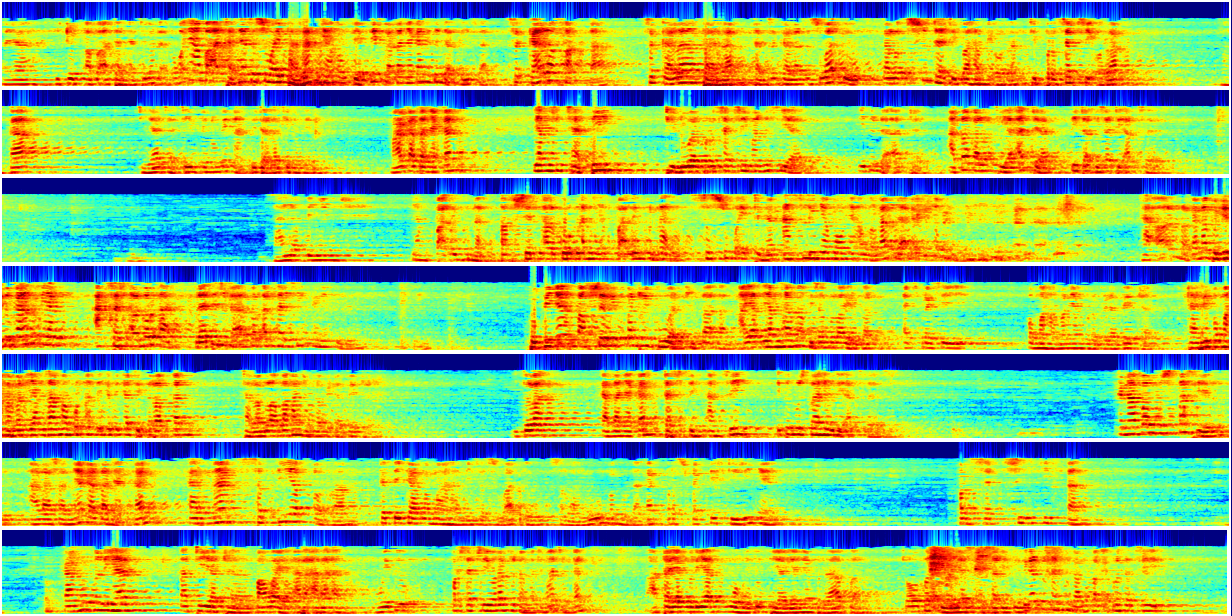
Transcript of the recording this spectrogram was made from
saya hidup apa adanya juga enggak. Pokoknya apa adanya sesuai barangnya objektif katanya kan itu tidak bisa. Segala fakta, segala barang dan segala sesuatu kalau sudah dipahami orang, dipersepsi orang, maka dia jadi fenomena, tidak lagi nomina. Maka katanya kan yang sejati di luar persepsi manusia itu tidak ada. Atau kalau dia ada, tidak bisa diakses. Saya ingin yang paling benar, tafsir Al-Quran yang paling benar, sesuai dengan aslinya maunya Allah. Kan tidak ada gitu. Ono, karena begitu kamu yang akses Al-Quran, berarti sudah Al-Quran versi itu. Buktinya tafsir itu kan ribuan, jutaan. Ayat yang sama bisa melahirkan ekspresi pemahaman yang berbeda-beda. Dari pemahaman yang sama pun nanti ketika diterapkan dalam lapangan juga beda-beda. Itulah katanya kan dusting ansi itu mustahil diakses. Kenapa mustahil? Alasannya katanya kan karena setiap orang ketika memahami sesuatu selalu menggunakan perspektif dirinya persepsi kita kamu melihat tadi ada pawai arah-arahan oh, itu persepsi orang sudah macam-macam kan? Ada yang melihat wah itu biayanya berapa? Coba biaya sebesar itu. Ini kan persepsi kamu pakai persepsi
